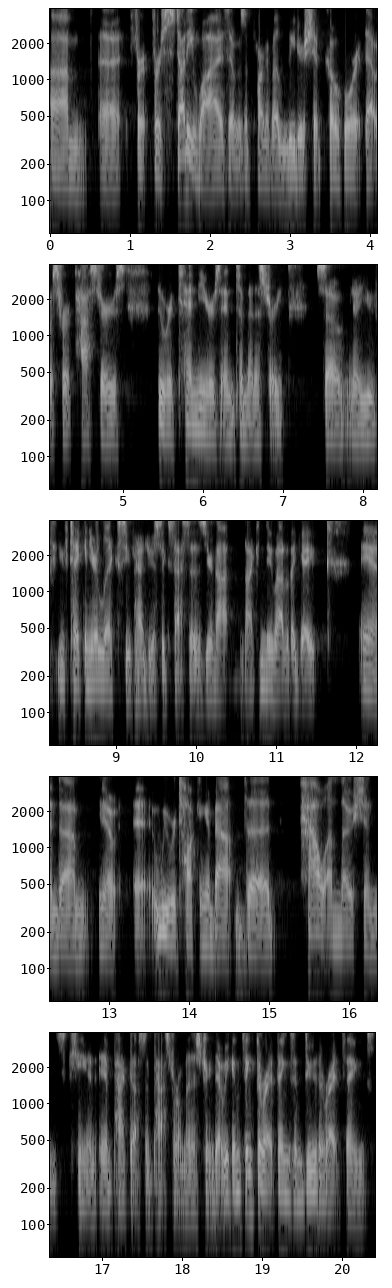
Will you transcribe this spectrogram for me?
Um, uh, for for study wise, I was a part of a leadership cohort that was for pastors who were ten years into ministry. So you know you've you've taken your licks, you've had your successes. You're not like new out of the gate. And um, you know uh, we were talking about the how emotions can impact us in pastoral ministry. That we can think the right things and do the right things,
